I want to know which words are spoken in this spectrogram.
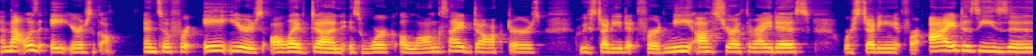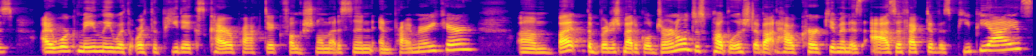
And that was eight years ago. And so for eight years, all I've done is work alongside doctors. We've studied it for knee osteoarthritis, we're studying it for eye diseases. I work mainly with orthopedics, chiropractic, functional medicine, and primary care. Um, but the British Medical Journal just published about how curcumin is as effective as PPIs.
